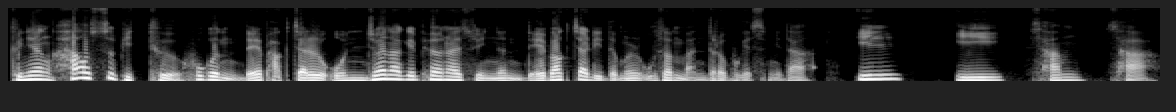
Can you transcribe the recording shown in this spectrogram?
그냥 하우스 비트 혹은 네 박자를 온전하게 표현할 수 있는 네 박자 리듬을 우선 만들어 보겠습니다. 1, 2, 3, 4.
